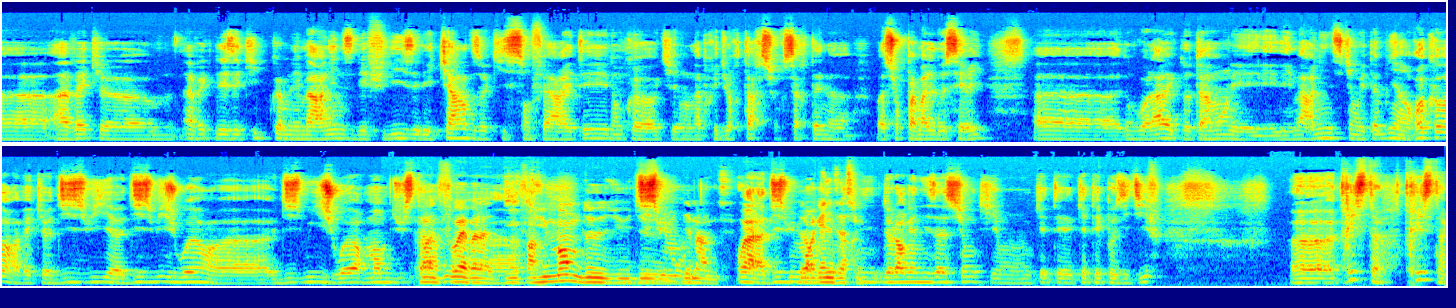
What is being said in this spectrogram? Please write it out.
avec euh, avec des équipes comme les Marlins, les Phillies et les Cards qui se sont fait arrêter, donc euh, qui on a pris du retard sur certaines, bah, sur pas mal de séries. Euh, donc voilà, avec notamment les, les Marlins qui ont établi un record avec 18 euh, 18 joueurs euh, 18 joueurs membres du Enfin, staff. ouais, voilà, euh, 10 enfin, 18 membres de, du, 18 de- membres. des Marlins. voilà, 18 De membres l'organisation. de l'organisation qui ont qui étaient qui étaient positifs. Euh, triste, triste.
